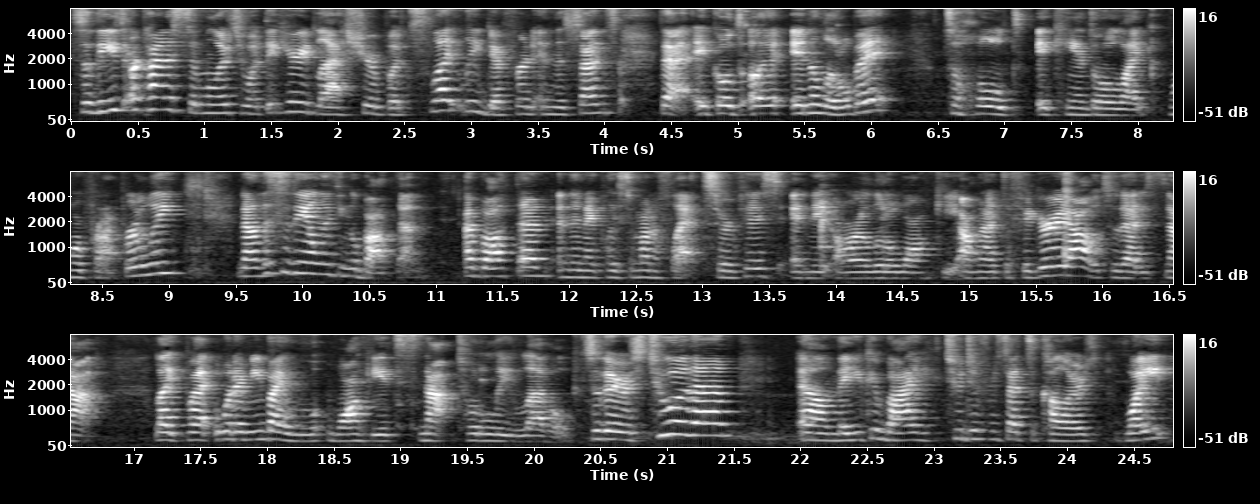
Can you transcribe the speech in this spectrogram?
So these are kind of similar to what they carried last year, but slightly different in the sense that it goes uh, in a little bit to hold a candle like more properly. Now this is the only thing about them. I bought them and then I placed them on a flat surface and they are a little wonky. I'm going to have to figure it out so that it's not like, but what I mean by wonky, it's not totally level. So there's two of them um, that you can buy, two different sets of colors, white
